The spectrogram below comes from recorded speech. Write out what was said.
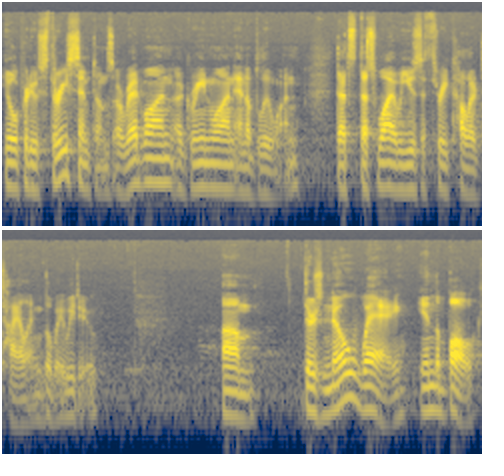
it will produce three symptoms, a red one, a green one, and a blue one. That's, that's why we use a three color tiling the way we do. Um, there's no way in the bulk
